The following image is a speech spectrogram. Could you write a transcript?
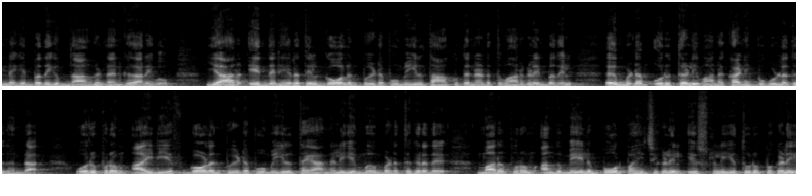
என்ன என்பதையும் நாங்கள் நன்கு அறிவோம். யார் எந்த நேரத்தில் கோலன் பீடபூமியில் தாக்குதல் நடத்துவார்கள் என்பதில் எம்மிடம் ஒரு தெளிவான கணிப்பு உள்ளது என்றார். ஒருபுறம் ஐடிஎஃப் கோலன் பீடபூமியில் தயார் நிலையை மேம்படுத்துகிறது. மறுபுறம் அங்கு மேலும் போர் பயிற்சிகளில் இஸ்ரேலிய துருப்புகளை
